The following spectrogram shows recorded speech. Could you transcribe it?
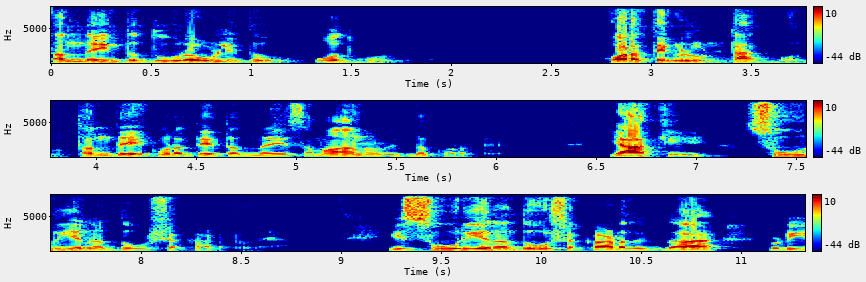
ತಂದೆಯಿಂದ ದೂರ ಉಳಿದು ಓದ್ಬೋದು. ಕೊರತೆಗಳು ಉಂಟಾಗ್ಬೋದು. ತಂದೆಯ ಕೊರತೆ, ತಂದೆಯ ಸಮಾನರಿಂದ ಕೊರತೆ. ಯಾಕೆ? ಸೂರ್ಯನ ದೋಷ ಕಾಡ್ತದೆ. ಈ ಸೂರ್ಯನ ದೋಷ ಕಾಡದಿಂದ ನೋಡಿ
